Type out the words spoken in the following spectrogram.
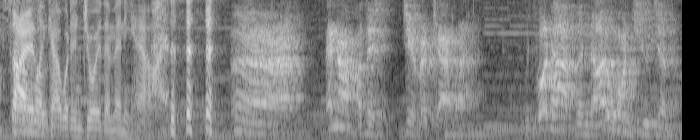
subtitles? sound like I would enjoy them anyhow. Uh, enough of this jibber jabber. With what happened, I want you to.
